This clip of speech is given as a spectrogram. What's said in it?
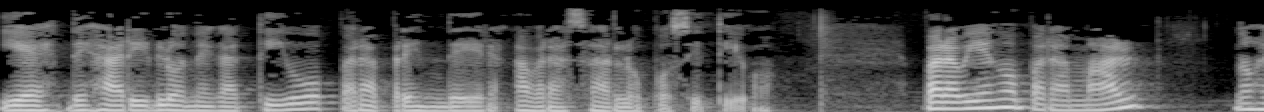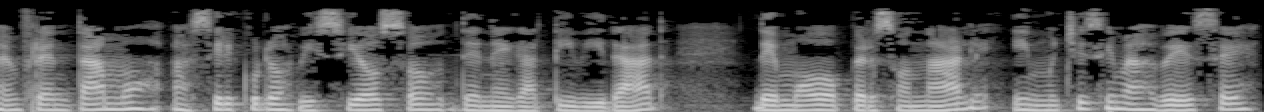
y es dejar ir lo negativo para aprender a abrazar lo positivo. Para bien o para mal, nos enfrentamos a círculos viciosos de negatividad de modo personal y muchísimas veces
